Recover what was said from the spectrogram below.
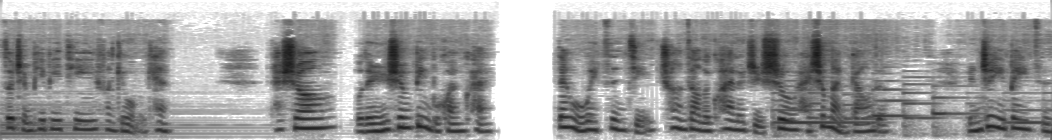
做成 PPT 放给我们看。他说：“我的人生并不欢快，但我为自己创造的快乐指数还是蛮高的。人这一辈子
